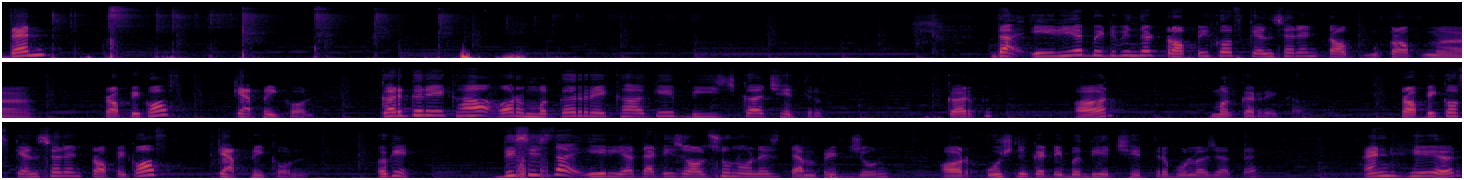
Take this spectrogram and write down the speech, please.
Then the area between the tropic of Cancer and tropic of Capricorn कर्क रेखा और मकर रेखा के बीच का क्षेत्र। कर्क और मकर रेखा। Tropic of Cancer and tropic of Capricorn okay this is the area that is also known as temperate zone और उष्ण कटिबंधीय क्षेत्र बोला जाता है। एंड हेयर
